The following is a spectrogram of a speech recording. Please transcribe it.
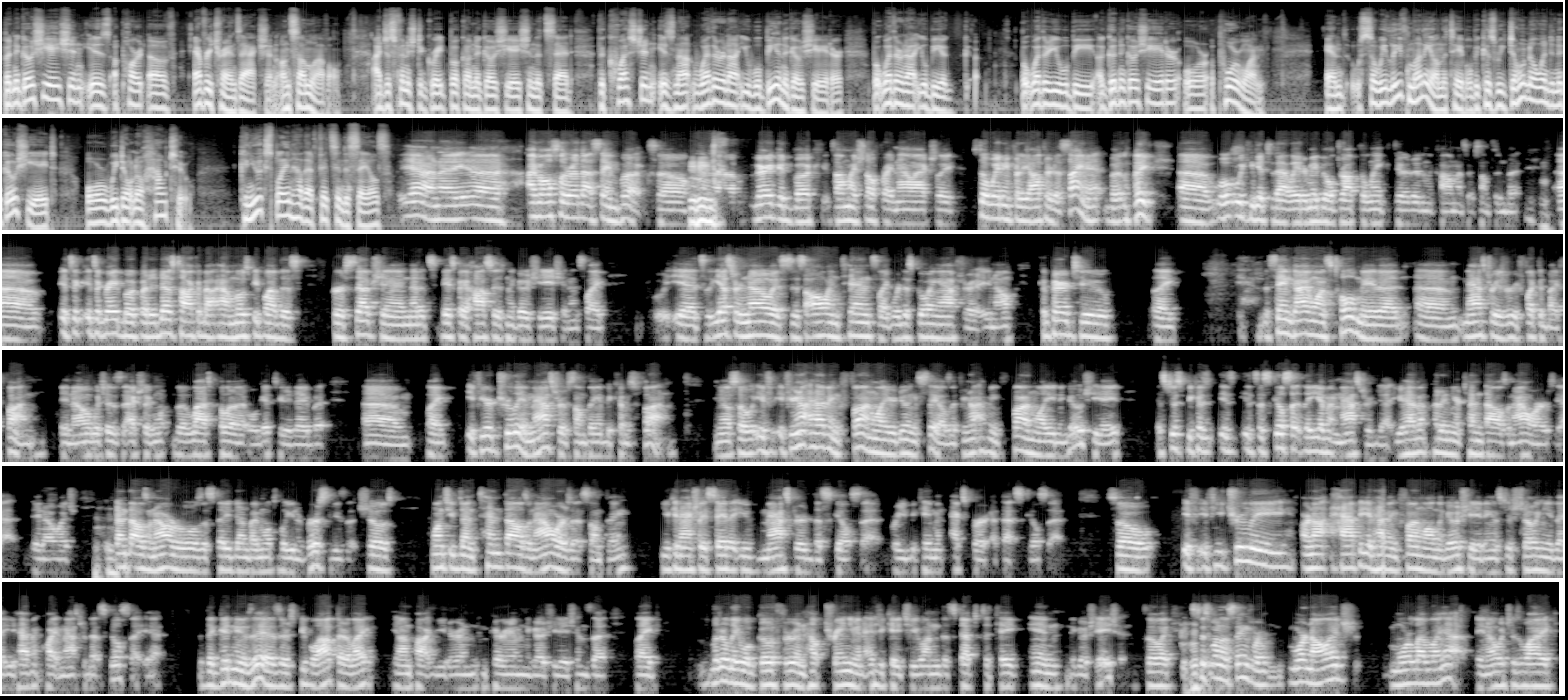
but negotiation is a part of every transaction on some level. I just finished a great book on negotiation that said the question is not whether or not you will be a negotiator, but whether or not you'll be a but whether you will be a good negotiator or a poor one. And so we leave money on the table because we don't know when to negotiate or we don't know how to. Can you explain how that fits into sales? Yeah, and I uh, I've also read that same book, so mm-hmm. uh, very good book. It's on my shelf right now, actually. Still waiting for the author to sign it, but like uh, we'll, we can get to that later. Maybe I'll drop the link to it in the comments or something. But mm-hmm. uh, it's a it's a great book, but it does talk about how most people have this perception that it's basically a hostage negotiation. It's like, yeah, it's yes or no. It's just all intense. Like we're just going after it, you know. Compared to like the same guy once told me that um, mastery is reflected by fun, you know, which is actually the last pillar that we'll get to today. But um, like, if you're truly a master of something, it becomes fun, you know. So if if you're not having fun while you're doing sales, if you're not having fun while you negotiate, it's just because it's, it's a skill set that you haven't mastered yet. You haven't put in your 10,000 hours yet, you know, which the mm-hmm. 10,000 hour rule is a study done by multiple universities that shows once you've done 10,000 hours at something, you can actually say that you've mastered the skill set or you became an expert at that skill set. So if, if you truly are not happy and having fun while negotiating, it's just showing you that you haven't quite mastered that skill set yet. But the good news is there's people out there like Jan Potgieter and Imperium Negotiations that like literally will go through and help train you and educate you on the steps to take in negotiation. So like mm-hmm. it's just one of those things where more knowledge, more leveling up, you know, which is why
